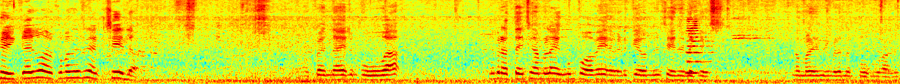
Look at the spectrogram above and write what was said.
കഴിക്കാൻ ഓർക്കണമെന്നൊരു രക്ഷയില്ല. അപ്പോൾ എന്തായാലും ഇനി പ്രത്യേകിച്ച് നമ്മൾ എങ്ങും പോവേ എടുക്കുകയോ ഒന്നും ചെയ്യുന്നില്ല. കേസ് നമ്മൾ ഇനി ഇവിടെ നിന്ന് പോവുകയാണ്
